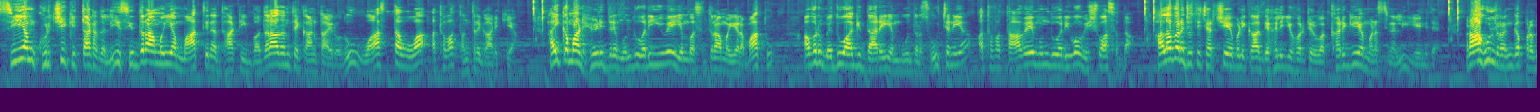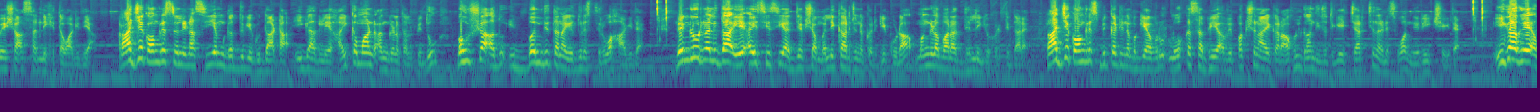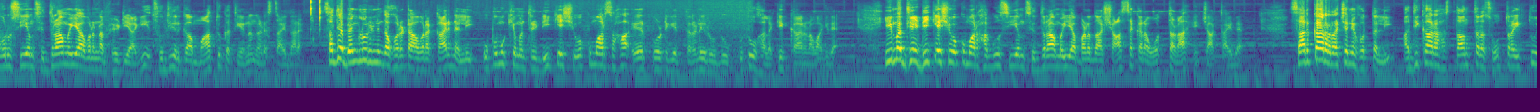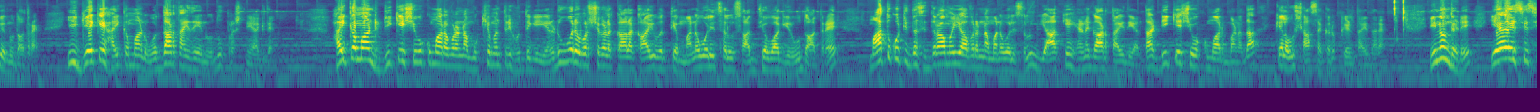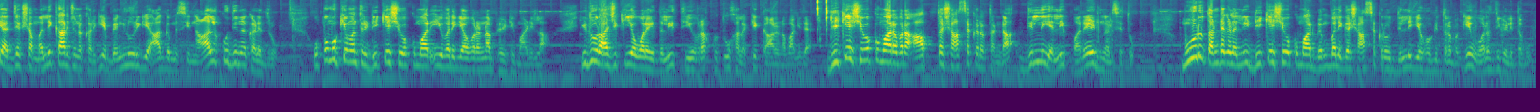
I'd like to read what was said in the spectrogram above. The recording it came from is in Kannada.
ಸಿಎಂ ಕುರ್ಚಿ ಕಿತ್ತಾಟದಲ್ಲಿ ಸಿದ್ದರಾಮಯ್ಯ ಮಾತಿನ ಧಾಟಿ ಬದಲಾದಂತೆ ಕಾಣ್ತಾ ಇರೋದು ವಾಸ್ತವ ಅಥವಾ ತಂತ್ರಗಾರಿಕೆಯ? ಹೈಕಮಾಂಡ್ ಹೇಳಿದ್ರೆ ಮುಂದುವರಿಯುವೆ ಎಂಬ ಸಿದ್ದರಾಮಯ್ಯರ ಮಾತು, ಅವರು ಮೆದುವಾಗಿದ್ದಾರೆ ಎಂಬುದರ ಸೂಚನೆಯ ಅಥವಾ ತಾವೇ ಮುಂದುವರಿಯುವ ವಿಶ್ವಾಸದ? ಹಲವರ ಜೊತೆ ಚರ್ಚೆಯ ಬಳಿಕ ದೆಹಲಿಗೆ ಹೊರಟಿರುವ ಖರ್ಗೆಯ ಮನಸ್ಸಿನಲ್ಲಿ ಏನಿದೆ? ರಾಹುಲ್ ರಂಗ ಪ್ರವೇಶ ಸನ್ನಿಹಿತವಾಗಿದೆಯಾ? ರಾಜ್ಯ ಕಾಂಗ್ರೆಸ್ನಲ್ಲಿನ ಸಿಎಂ ಗದ್ದುಗೆ ಗುದ್ದಾಟ ಈಗಾಗಲೇ ಹೈಕಮಾಂಡ್ ಅಂಗಳ ತಲುಪಿದ್ದು ಬಹುಶಃ ಅದು ಇಬ್ಬಂದಿತನ ಎದುರಿಸುತ್ತಿರುವ ಹಾಗಿದೆ. ಬೆಂಗಳೂರಿನಲ್ಲಿದ್ದ ಎಐಸಿಸಿ ಅಧ್ಯಕ್ಷ ಮಲ್ಲಿಕಾರ್ಜುನ ಖರ್ಗೆ ಕೂಡ ಮಂಗಳವಾರ ದೆಹಲಿಗೆ ಹೊರಟಿದ್ದಾರೆ. ರಾಜ್ಯ ಕಾಂಗ್ರೆಸ್ ಬಿಕ್ಕಟ್ಟಿನ ಬಗ್ಗೆ ಅವರು ಲೋಕಸಭೆಯ ವಿಪಕ್ಷ ನಾಯಕ ರಾಹುಲ್ ಗಾಂಧಿ ಜೊತೆಗೆ ಚರ್ಚೆ ನಡೆಸುವ ನಿರೀಕ್ಷೆ ಇದೆ ಈಗಾಗಲೇ ಅವರು ಸಿಎಂ ಸಿದ್ದರಾಮಯ್ಯ ಅವರನ್ನ ಭೇಟಿಯಾಗಿ ಸುದೀರ್ಘ ಮಾತುಕತೆಯನ್ನು ನಡೆಸ್ತಾ ಇದ್ದಾರೆ. ಸದ್ಯ ಬೆಂಗಳೂರಿನಿಂದ ಹೊರಟ ಅವರ ಕಾರಿನಲ್ಲಿ ಉಪಮುಖ್ಯಮಂತ್ರಿ ಡಿಕೆ ಶಿವಕುಮಾರ್ ಸಹ ಏರ್ಪೋರ್ಟ್ಗೆ ತೆರಳಿರುವುದು ಕುತೂಹಲಕ್ಕೆ ಕಾರಣವಾಗಿದೆ. ಈ ಮಧ್ಯೆ ಡಿಕೆ ಶಿವಕುಮಾರ್ ಹಾಗೂ ಸಿಎಂ ಸಿದ್ದರಾಮಯ್ಯ ಬಣದ ಶಾಸಕರ ಒತ್ತಡ ಹೆಚ್ಚಾಗ್ತಾ ಇದೆ. ಸರ್ಕಾರ ರಚನೆ ಹೊತ್ತಲ್ಲಿ ಅಧಿಕಾರ ಹಸ್ತಾಂತರ ಸೂತ್ರ ಇತ್ತು ಎನ್ನುವುದಾದರೆ ಈಗೇಕೆ ಹೈಕಮಾಂಡ್ ಒದ್ದಾಡ್ತಾ ಇದೆ ಎನ್ನುವುದು ಪ್ರಶ್ನೆಯಾಗಿದೆ. ಹೈಕಮಾಂಡ್ ಡಿಕೆ ಶಿವಕುಮಾರ್ ಅವರನ್ನ ಮುಖ್ಯಮಂತ್ರಿ ಹುದ್ದೆಗೆ ಎರಡೂವರೆ ವರ್ಷಗಳ ಕಾಲ ಕಾಯುವಂತೆ ಮನವೊಲಿಸಲು ಸಾಧ್ಯವಾಗಿರುವುದಾದರೆ ಮಾತು ಕೊಟ್ಟಿದ್ದ ಸಿದ್ದರಾಮಯ್ಯ ಅವರನ್ನ ಮನವೊಲಿಸಲು ಯಾಕೆ ಹೆಣಗಾಡ್ತಾ ಇದೆ ಅಂತ ಡಿಕೆ ಶಿವಕುಮಾರ್ ಬಣದ ಕೆಲವು ಶಾಸಕರು ಕೇಳ್ತಾ ಇದ್ದಾರೆ. ಇನ್ನೊಂದೆಡೆ ಎಐಸಿಸಿ ಅಧ್ಯಕ್ಷ ಮಲ್ಲಿಕಾರ್ಜುನ ಖರ್ಗೆ ಬೆಂಗಳೂರಿಗೆ ಆಗಮಿಸಿ ನಾಲ್ಕು ದಿನ ಕಳೆದರು. ಉಪಮುಖ್ಯಮಂತ್ರಿ ಡಿಕೆ ಶಿವಕುಮಾರ್ ಈವರೆಗೆ ಅವರನ್ನ ಭೇಟಿ ಮಾಡಿಲ್ಲ. ಇದು ರಾಜಕೀಯ ವಲಯದಲ್ಲಿ ತೀವ್ರ ಕುತೂಹಲಕ್ಕೆ ಕಾರಣವಾಗಿದೆ. ಡಿಕೆ ಶಿವಕುಮಾರ್ ಅವರ ಆಪ್ತ ಶಾಸಕರ ತಂಡ ದಿಲ್ಲಿಯಲ್ಲಿ ಪರೇಡ್ ನಡೆಸಿತು. ಮೂರು ತಂಡಗಳಲ್ಲಿ ಡಿ ಕೆ ಶಿವಕುಮಾರ್ ಬೆಂಬಲಿಗ ಶಾಸಕರು ದಿಲ್ಲಿಗೆ ಹೋಗಿದ್ದರ ಬಗ್ಗೆ ವರದಿಗಳಿದ್ದವು.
